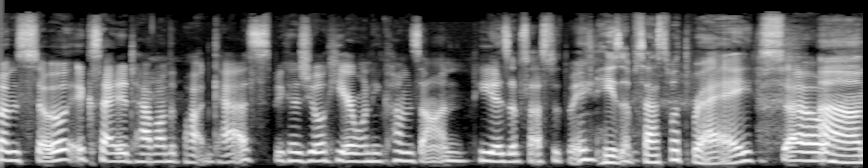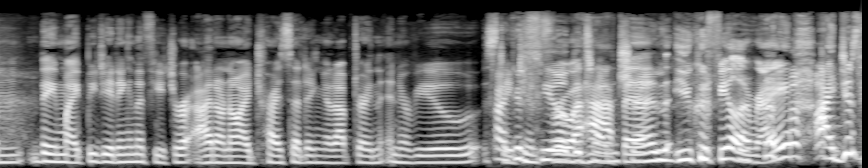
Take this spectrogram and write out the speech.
who I'm so excited to have on the podcast because you'll hear when he comes on, he is obsessed with me. He's obsessed with Ray. So Um, they might be dating in the future. I don't know. I tried setting it up during the interview. Stay could tuned feel for what the tension. happens. You could feel it, right? I just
